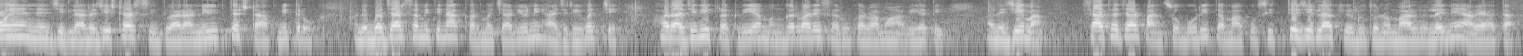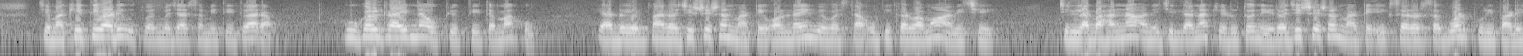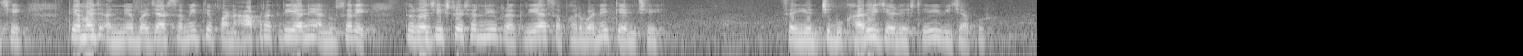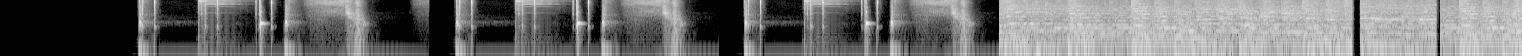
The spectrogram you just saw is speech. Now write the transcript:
ઓએન જિલ્લા રજિસ્ટ્રાર શ્રી દ્વારા નિયુક્ત સ્ટાફ મિત્રો અને બજાર સમિતિના કર્મચારીઓની હાજરી વચ્ચે હરાજીની પ્રક્રિયા મંગળવારે શરૂ કરવામાં આવી હતી અને જેમાં સાત હજાર પાંચસો બોરી, તમાકુ, સિત્તેર જેટલા ખેડૂતોનો માલ લઈને આવ્યા હતા. જેમાં ખેતીવાડી ઉત્પન્ન બજાર સમિતિ દ્વારા ગૂગલ ડ્રાઈવના ઉપયોગથી તમાકુ યાર્ડમાં રજીસ્ટ્રેશન માટે ઓનલાઈન વ્યવસ્થા ઊભી કરવામાં આવી છે. જિલ્લા બહારના અને જિલ્લાના ખેડૂતોને રજીસ્ટ્રેશન માટે એક સરળ સગવડ પૂરી પાડે છે. તેમજ અન્ય બજાર સમિતિઓ પણ આ પ્રક્રિયાને અનુસરે તો રજીસ્ટ્રેશનની પ્રક્રિયા સફળ બને તેમ છે. સૈયદજી બુખારી, જેડેશ વિજાપુર.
